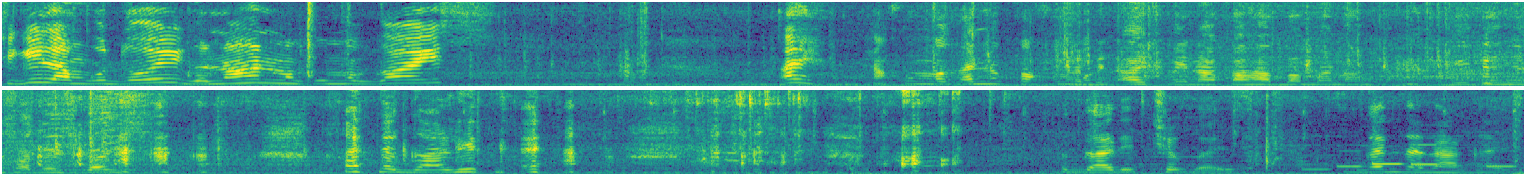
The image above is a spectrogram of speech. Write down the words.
Sige lang, Budoy. Ganahan man ko mag, guys. Ay, ako mag-ano pa ako. Sabi ay, pinapahaba man ang video niya sa guys guys. Nagalit kaya. Nagalit siya, guys. Ang ganda na, guys.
